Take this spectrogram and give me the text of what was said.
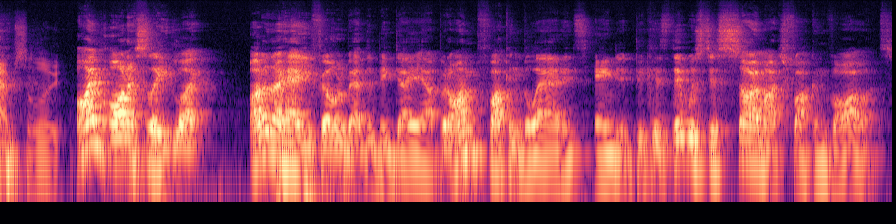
absolute. I'm honestly like, I don't know how you felt about the big day out, but I'm fucking glad it's ended because there was just so much fucking violence.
